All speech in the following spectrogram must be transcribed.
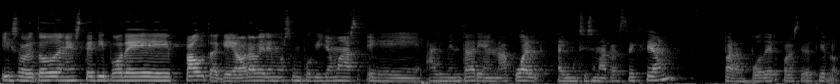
y sobre todo en este tipo de pauta que ahora veremos un poquillo más eh, alimentaria, en la cual hay muchísima restricción para poder, por así decirlo,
